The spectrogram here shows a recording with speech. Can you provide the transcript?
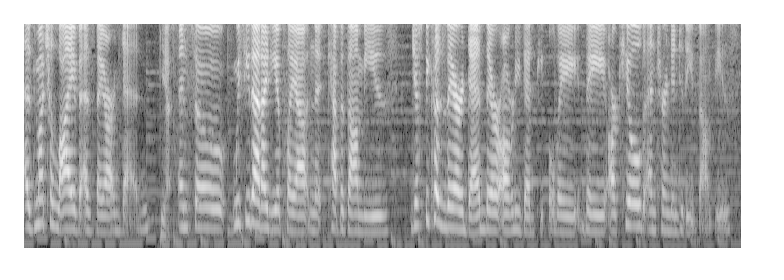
as much alive as they are dead. Yes. And so we see that idea play out in that Kappa zombies, just because they are dead, they are already dead people. They they are killed and turned into these zombies.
